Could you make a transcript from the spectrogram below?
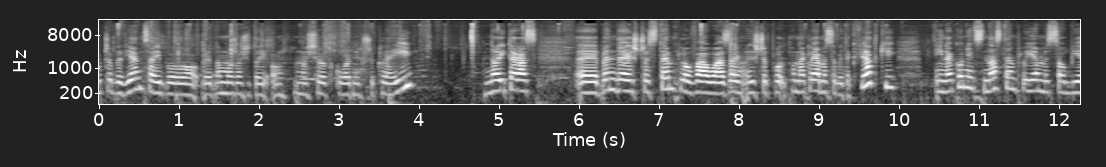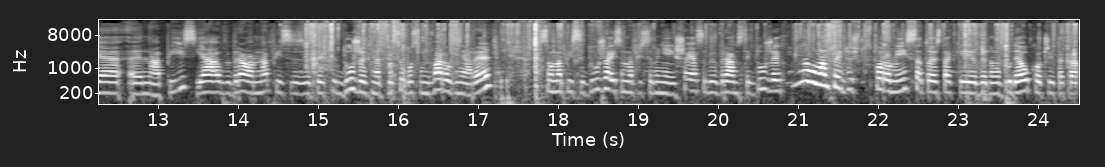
potrzeby więcej, bo wiadomo, on się tutaj o, na środku ładnie przyklei. No i teraz będę jeszcze stemplowała, jeszcze po, ponaklejamy sobie te kwiatki i na koniec nastemplujemy sobie napis. Ja wybrałam napis z tych dużych napisów, bo są dwa rozmiary. Są napisy duże i są napisy mniejsze. Ja sobie wybrałam z tych dużych, no bo mam tutaj dość sporo miejsca. To jest takie, wiadomo, pudełko, czyli taka,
